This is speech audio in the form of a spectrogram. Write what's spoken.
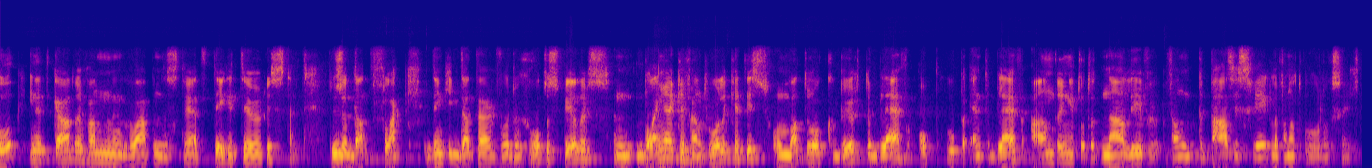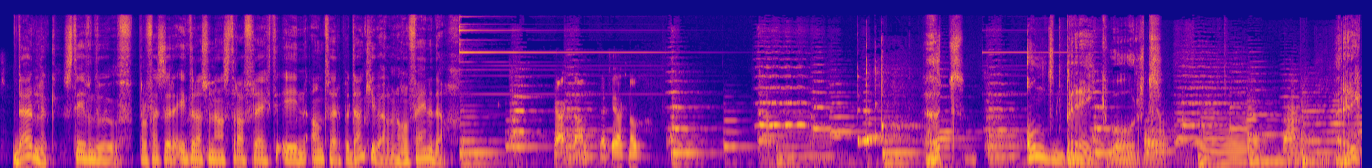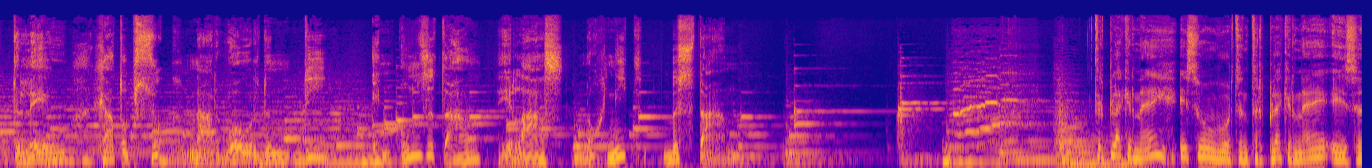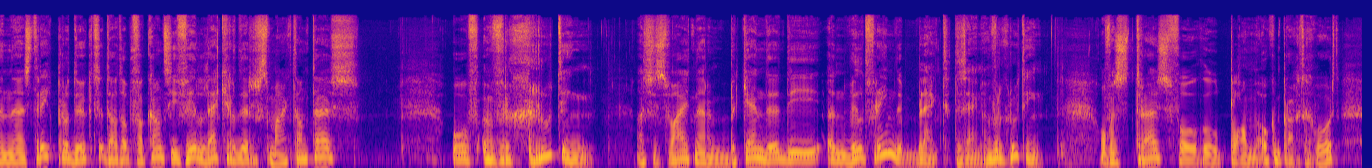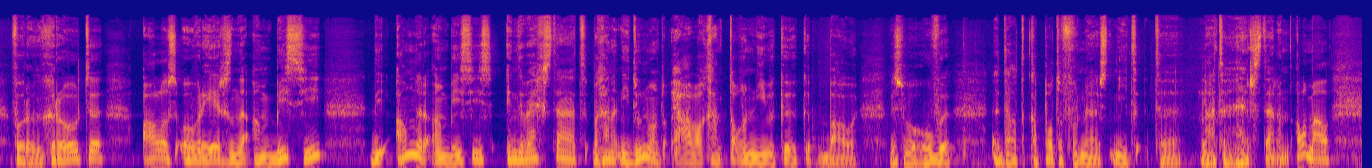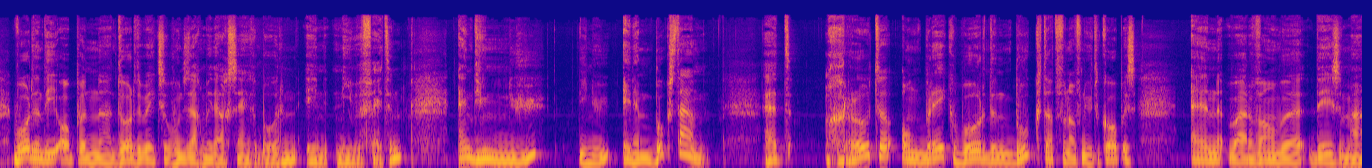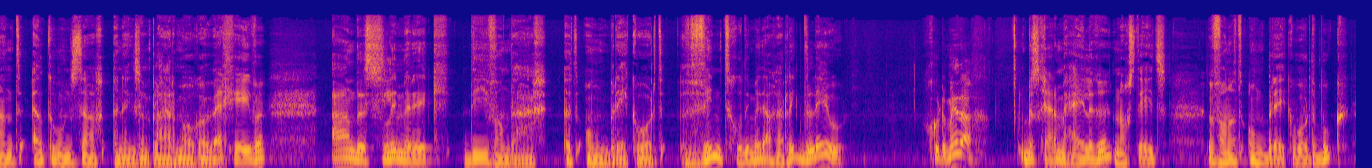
Ook in het kader van een gewapende strijd tegen terroristen. Dus op dat vlak denk ik dat daar voor de grote spelers een belangrijke verantwoordelijkheid is om wat er ook gebeurt te blijven oproepen en te blijven aandringen tot het naleven van de basisregelen van het oorlogsrecht. Duidelijk. Steven de Wulf, professor internationaal strafrecht in Antwerpen. Dankjewel. Nog een fijne dag. Graag gedaan. Fijne dag nog. Het ontbreekwoord. Leeuw gaat op zoek naar woorden die in onze taal helaas nog niet bestaan. Terplekkernij is zo'n woord. Een terplekkernij is een eh, streekproduct dat op vakantie veel lekkerder smaakt dan thuis. Of een vergroeting als je zwaait naar een bekende die een wildvreemde blijkt te zijn, een vergroeting. Of een struisvogelplan, ook een prachtig woord, voor een grote, alles overheersende ambitie die andere ambities in de weg staat. We gaan het niet doen, want ja, we gaan toch een nieuwe keuken bouwen. Dus we hoeven dat kapotte fornuis niet te laten herstellen. Allemaal woorden die op een eh, doordeweekse woensdagmiddag zijn geboren in Nieuwe Feiten. En die nu, die nu in een boek staan. Het grote ontbreekwoordenboek dat vanaf nu te koop is en waarvan we deze maand elke woensdag een exemplaar mogen weggeven aan de slimmerik die vandaag het ontbreekwoord vindt. Goedemiddag, Rick de Leeuw. Goedemiddag. Beschermheilige, nog steeds, van het ontbreekwoordenboek.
